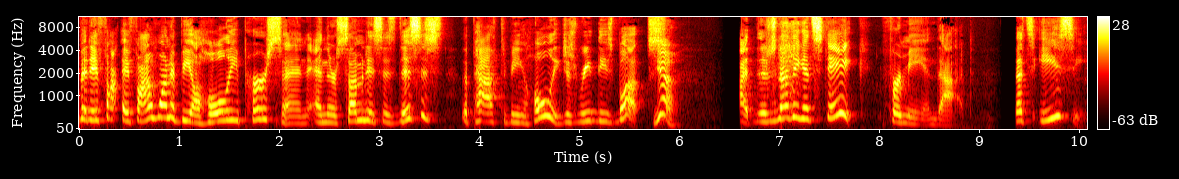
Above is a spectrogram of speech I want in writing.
but if I, if I want to be a holy person and there's somebody that says this is the path to being holy, just read these books. Yeah. I, there's nothing at stake for me in that. That's easy.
